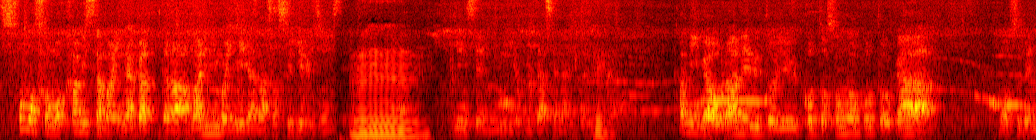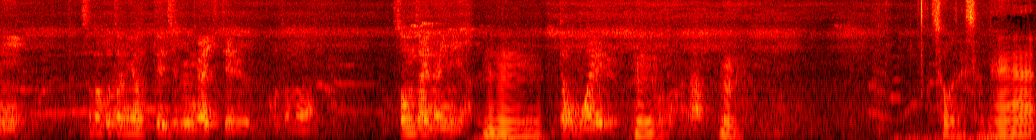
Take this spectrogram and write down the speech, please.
そもそも神様いなかったらあまりにも意味がなさすぎる人生、うん、人生に意味を見出せないというか、神がおられるということそのことがもうすでにそのことによって自分が生きていることの存在の意味が、うん、と思えることかな、うん。うん、そうですよね。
